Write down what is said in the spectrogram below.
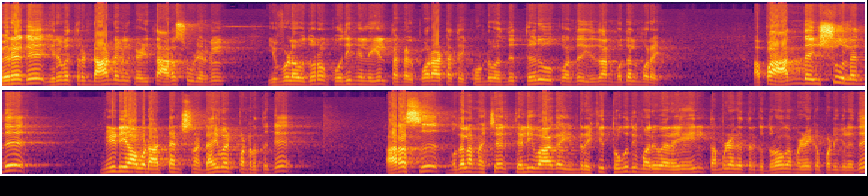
பிறகு இருபத்தி ரெண்டு ஆண்டுகள் கழித்து அரசு ஊழியர்கள் இவ்வளவு தூரம் கொதிநிலையில் தங்கள் போராட்டத்தை கொண்டு வந்து தெருவுக்கு வந்தது இதுதான் முதல் முறை. அப்போ அந்த இஷ்யூலேருந்து மீடியாவோட அட்டென்ஷனை டைவர்ட் பண்ணுறதுக்கு அரசு முதலமைச்சர் தெளிவாக இன்றைக்கு தொகுதி மறுவரையில் தமிழகத்திற்கு துரோகம் இழைக்கப்படுகிறது.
